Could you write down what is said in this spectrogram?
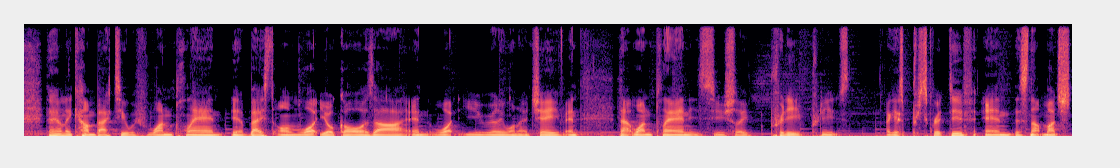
they only come back to you with one plan you know, based on what your goals are and what you really want to achieve and that one plan is usually pretty pretty I guess prescriptive and there's not much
